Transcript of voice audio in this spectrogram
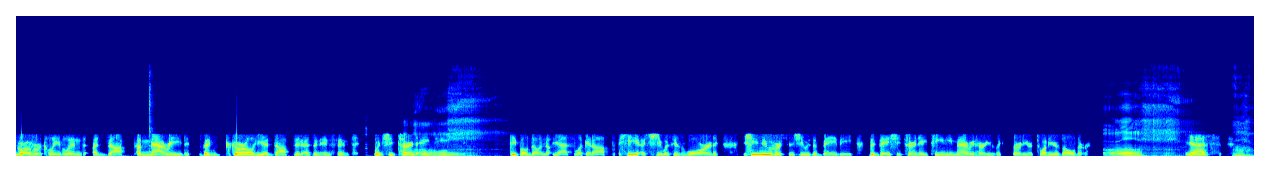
Grover Cleveland adopt uh, married the girl he adopted as an infant when she turned 18. People don't know. Yes, look it up. He she was his ward. He knew her since she was a baby. The day she turned 18, he married her. He was like 30 or 20 years older. Oh. Yes. Oh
